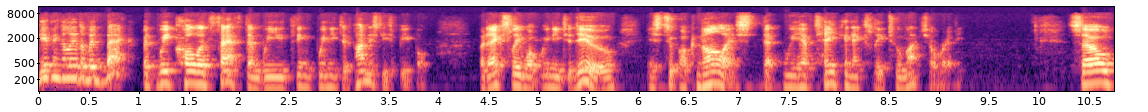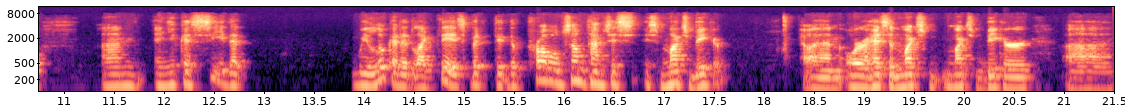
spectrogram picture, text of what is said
giving a little bit back, but we call it theft and we think we need to punish these people. But actually what we need to do is to acknowledge that we have taken actually too much already. So, um, and you can see that we look at it like this, but the, the problem sometimes is, is much bigger um, or has a much, much bigger uh,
